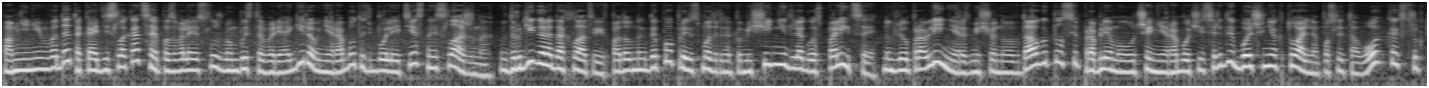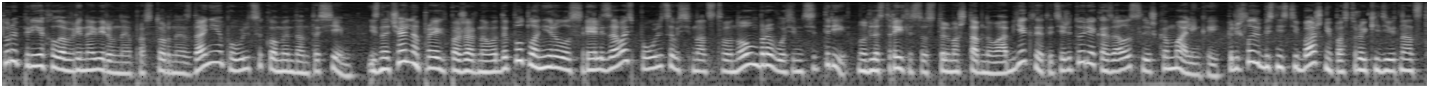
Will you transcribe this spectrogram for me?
По мнению МВД, такая дислокация позволяет службам быстрого реагирования работать более тесно и слаженно. В других городах Латвии в подобных депо предусмотрены помещения для госполиции, но для управления, размещенного в Даугавпилсе, проблема улучшения рабочей среды больше не актуальна после того, как структура переехала в реновированное просторное здание по улице Коменданта 7. Изначально проект пожарного депо планировалось реализовать по улице 18 новembra 83, но для строительства столь масштабного объекта эта территория оказалась слишком маленькой. Пришлось бы снести башню постройки 19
